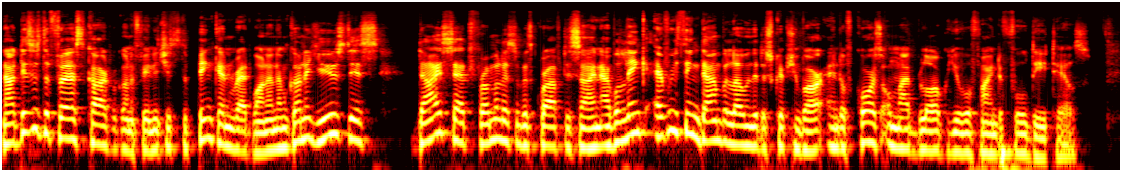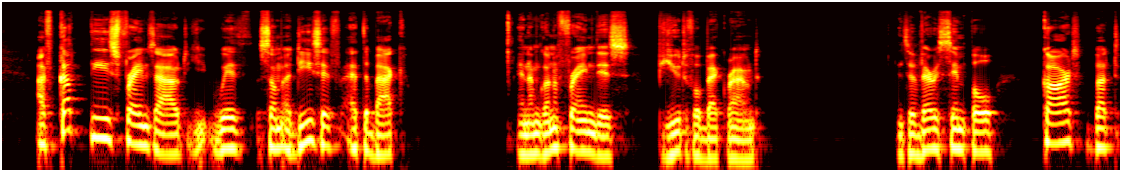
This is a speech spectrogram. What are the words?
Now this is the first card we're going to finish. It's the pink and red one and I'm going to use this die set from Elizabeth Craft Design. I will link everything down below in the description bar and of course on my blog you will find the full details. I've cut these frames out with some adhesive at the back and I'm going to frame this beautiful background. It's a very simple card, but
